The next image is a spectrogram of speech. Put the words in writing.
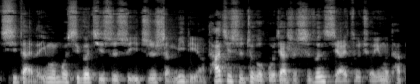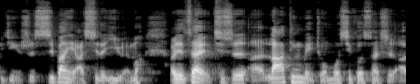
期待的，因为墨西哥其实是一支神秘的羊，它其实这个国家是十分喜爱足球，因为它毕竟也是西班牙系的一员嘛，而且在其实呃拉丁美洲，墨西哥算是啊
